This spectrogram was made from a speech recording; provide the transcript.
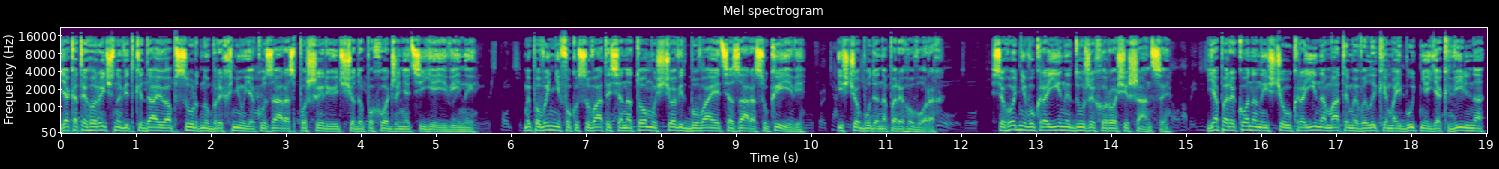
Я категорично відкидаю абсурдну брехню, яку зараз поширюють щодо походження цієї війни. Ми повинні фокусуватися на тому, що відбувається зараз у Києві і що буде на переговорах. Сьогодні в Україні дуже хороші шанси. Я переконаний, що Україна матиме велике майбутнє як вільна,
